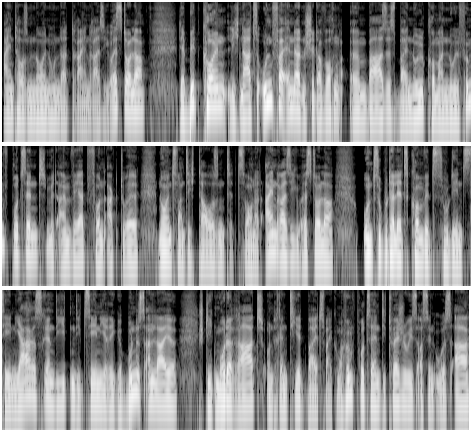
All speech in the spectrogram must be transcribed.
1933 US-Dollar. Der Bitcoin liegt nahezu unverändert und steht auf Wochenbasis bei 0,05 Prozent mit einem Wert von aktuell 29.231 US-Dollar. Und zu guter Letzt kommen wir zu den 10-Jahres-Renditen. Die 10-jährige Bundesanleihe stieg moderat und rentiert bei 2,5 Prozent. Die Treasuries aus den USA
